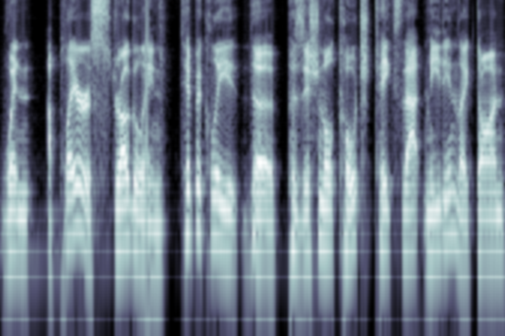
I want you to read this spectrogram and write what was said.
when a player is struggling, typically the positional coach takes that meeting. Like Don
